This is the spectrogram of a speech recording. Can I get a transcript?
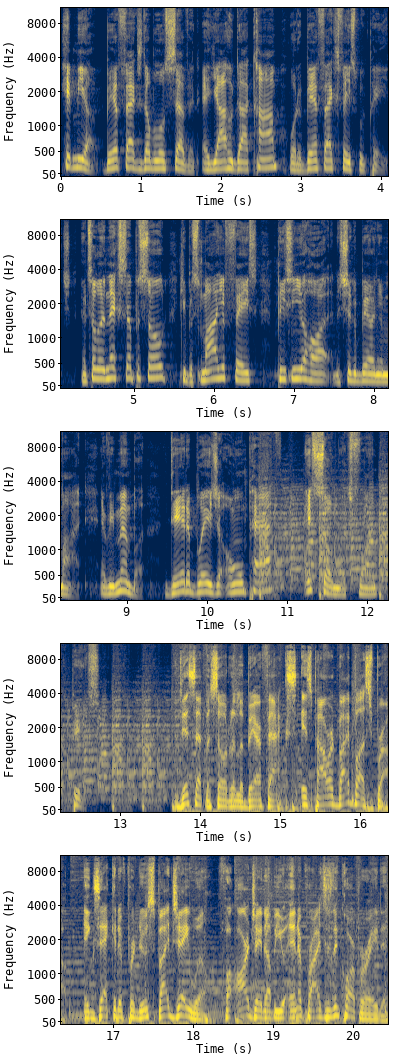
Hit me up, Bearfacts007 at yahoo.com or the Bear Facts Facebook page. Until the next episode, keep a smile on your face, peace in your heart, and a sugar bear on your mind. And remember, dare to blaze your own path. It's so much fun. Peace. This episode of the Bear Facts is powered by Buzzsprout, executive produced by J Will for RJW Enterprises Incorporated,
